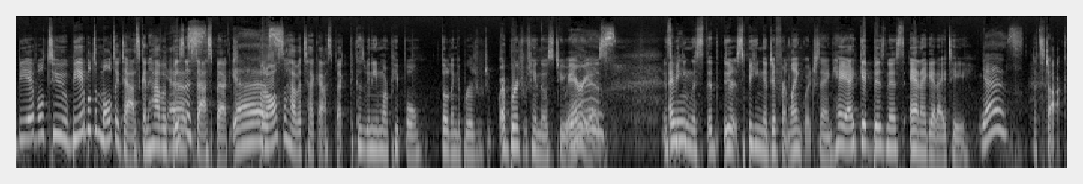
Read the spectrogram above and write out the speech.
be able to be able to multitask and have a Yes. business aspect, Yes. but also have a tech aspect because we need more people building a bridge a bridge between those two areas. Yes. And I speaking mean- this, uh, speaking a different language, saying, "Hey, I get business and I get IT. Yes. Let's talk."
